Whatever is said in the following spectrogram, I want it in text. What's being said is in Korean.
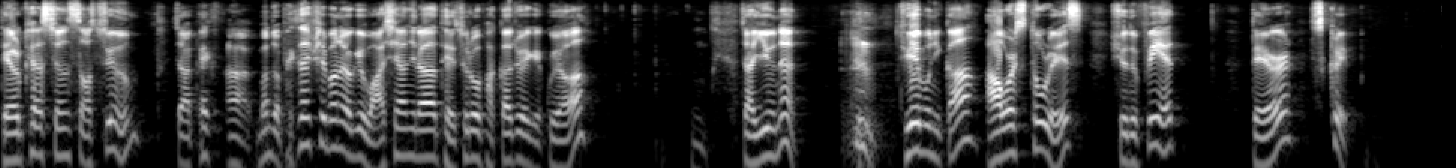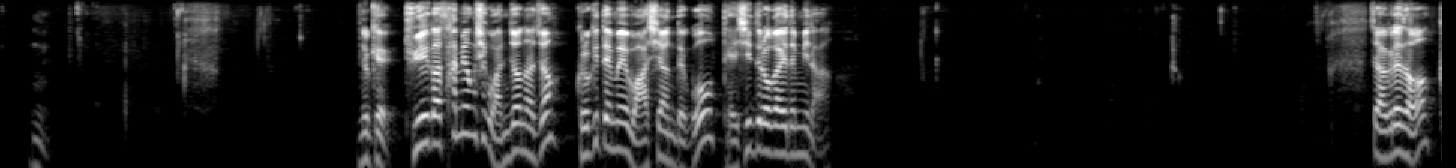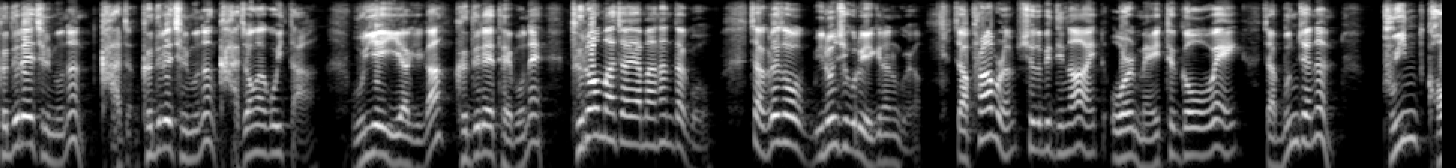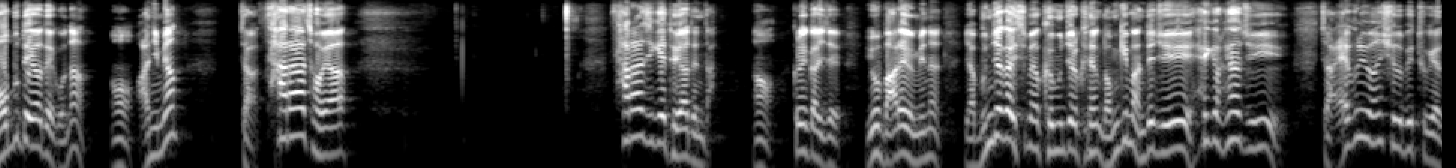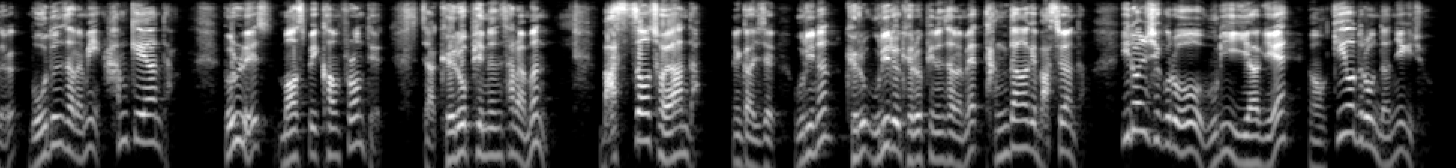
Their questions assume. 자, 100, 아, 먼저 147번은 여기 what이 아니라 대수로 바꿔줘야겠고요. 음, 자, 이유는 뒤에 보니까 our stories should fit their script. 음. 이렇게 뒤에가 삼형식 완전하죠? 그렇기 때문에 what이 안 되고 대시 들어가야 됩니다. 자, 그래서 그들의 질문은 가정, 그들의 질문은 가정하고 있다. 우리의 이야기가 그들의 대본에 들어맞아야만 한다고. 자, 그래서 이런 식으로 얘기를 하는 거예요. 자, problem should be denied or made to go away. 자, 문제는 부인 거부되어야 되거나 어, 아니면 자, 사라져야 사라지게 돼야 된다. 어, 그러니까 이제 요 말의 의미는 야 문제가 있으면 그 문제를 그냥 넘기면 안 되지 해결해야지. 자, everyone should be together. 모든 사람이 함께해야 한다. Bullies must be confronted. 자, 괴롭히는 사람은 맞서져야 한다. 그러니까 이제 우리는 괴로, 우리를 괴롭히는 사람에 당당하게 맞서야 한다. 이런 식으로 우리 이야기에 어, 끼어 들어온다는 얘기죠.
